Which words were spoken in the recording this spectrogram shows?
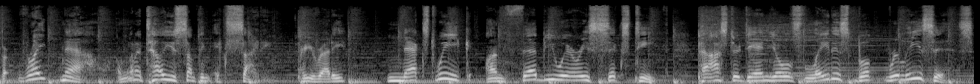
But right now, I want to tell you something exciting. Are you ready? Next week, on February 16th, Pastor Daniel's latest book releases.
